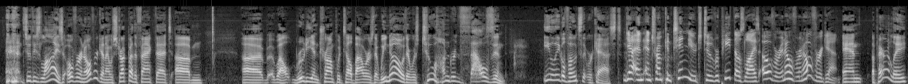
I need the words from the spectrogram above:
to these lies over and over again. I was struck by the fact that. Um, uh, well, Rudy and Trump would tell Bowers that we know there was two hundred thousand illegal votes that were cast, Yeah, and, and Trump continued to repeat those lies over and over and over again. and apparently,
